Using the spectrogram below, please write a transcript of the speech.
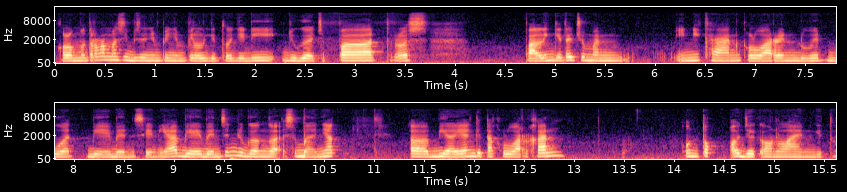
Kalau motor kan masih bisa nyempil nyempil gitu jadi juga cepat terus paling kita cuman ini kan keluarin duit buat biaya bensin. Ya biaya bensin juga nggak sebanyak uh, biaya yang kita keluarkan untuk ojek online gitu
